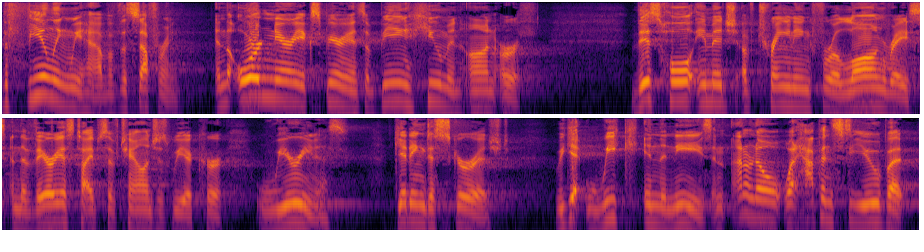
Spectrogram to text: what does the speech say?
the feeling we have of the suffering and the ordinary experience of being human on earth. This whole image of training for a long race and the various types of challenges we occur weariness, getting discouraged. We get weak in the knees. And I don't know what happens to you, but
